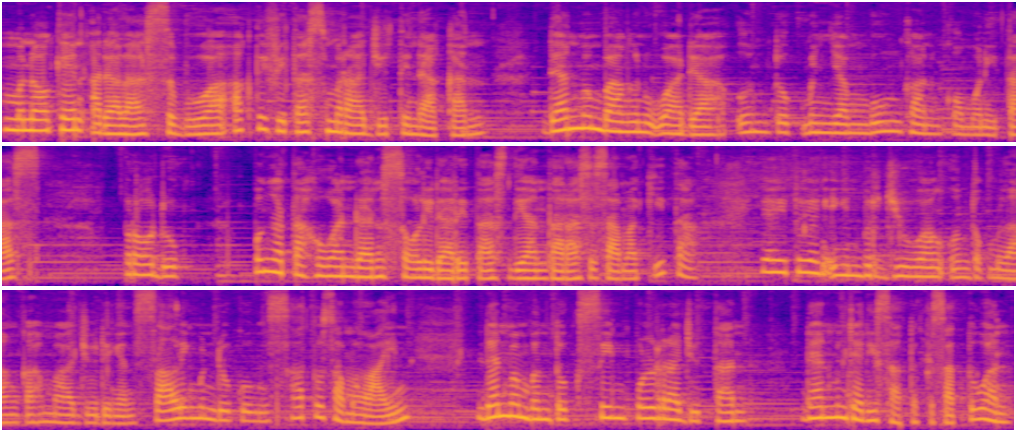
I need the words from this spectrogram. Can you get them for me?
Menoken adalah sebuah aktivitas merajut tindakan dan membangun wadah untuk menyambungkan komunitas, produk, pengetahuan dan solidaritas di antara sesama kita, yaitu yang ingin berjuang untuk melangkah maju dengan saling mendukung satu sama lain dan membentuk simpul rajutan dan menjadi satu kesatuan.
